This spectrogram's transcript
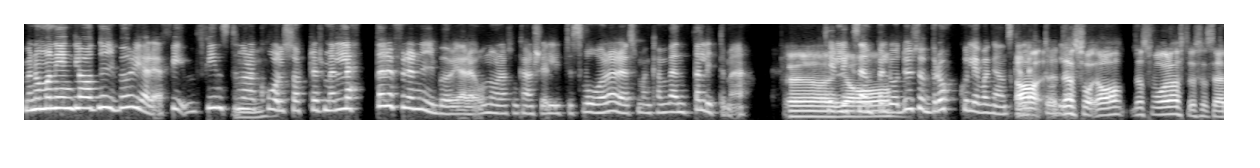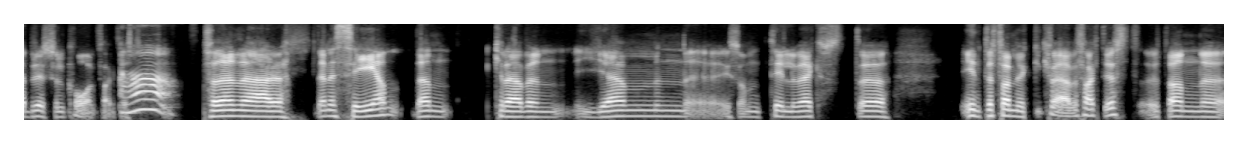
Men om man är en glad nybörjare, fi- finns det några Mm. kolsorter som är lättare för en nybörjare och några som kanske är lite svårare som man kan vänta lite med? Eh, Till ja. exempel då, du sa broccoli var ganska Ja, lätt den, svå- ja, den svåraste så att säga är brysselkål faktiskt. Ah, För den är, den är sen, den kräver en jämn eh, liksom, tillväxt. Inte för mycket kväve faktiskt, utan eh,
